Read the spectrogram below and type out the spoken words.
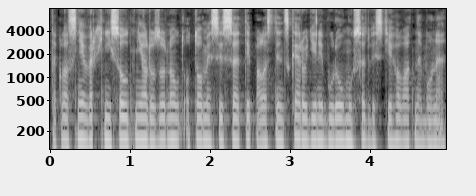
tak vlastně vrchní soud měl rozhodnout o tom, jestli se ty palestinské rodiny budou muset vystěhovat nebo ne.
